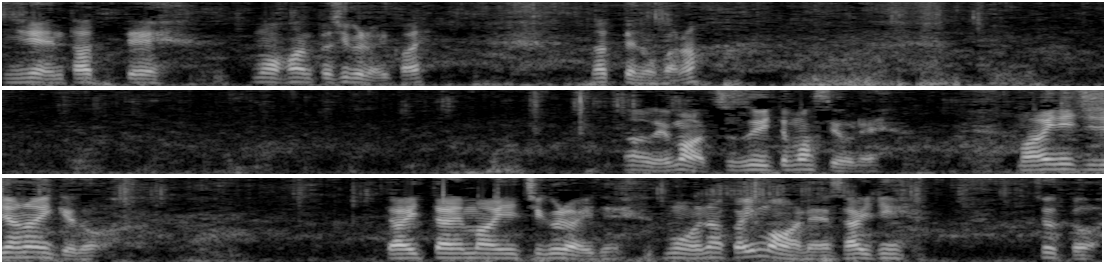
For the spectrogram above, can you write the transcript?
2年経って、もう半年ぐらいかいなってんのかななのでまあ続いてますよね。毎日じゃないけど、だいたい毎日ぐらいで、もうなんか今はね、最近、ちょっと、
